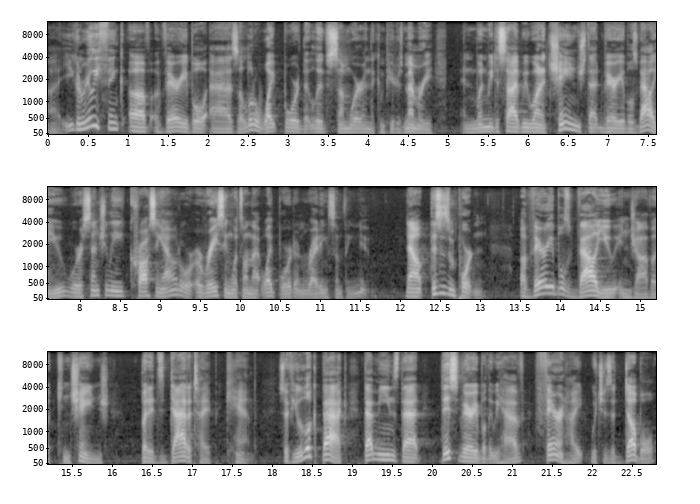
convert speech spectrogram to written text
Uh, you can really think of a variable as a little whiteboard that lives somewhere in the computer's memory. And when we decide we want to change that variable's value, we're essentially crossing out or erasing what's on that whiteboard and writing something new. Now, this is important. A variable's value in Java can change, but its data type can't. So if you look back, that means that this variable that we have, Fahrenheit, which is a double,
